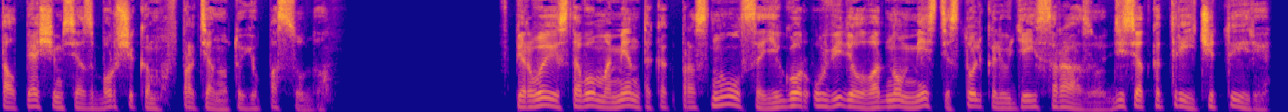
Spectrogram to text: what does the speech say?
толпящимся сборщикам в протянутую посуду. Впервые с того момента, как проснулся, Егор увидел в одном месте столько людей сразу, десятка три-четыре.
